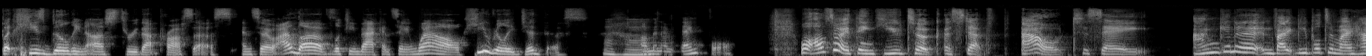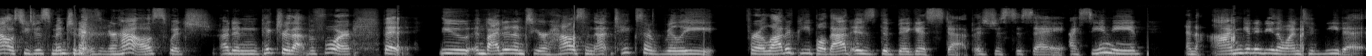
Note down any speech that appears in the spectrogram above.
but he's building us through that process. And so I love looking back and saying, wow, he really did this. Mm-hmm. Um, and I'm thankful. Well, also, I think you took a step out to say, I'm going to invite people to my house. You just mentioned it was in your house, which I didn't picture that before, that you invited them to your house. And that takes a really for a lot of people that is the biggest step is just to say i see a need and i'm going to be the one to meet it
